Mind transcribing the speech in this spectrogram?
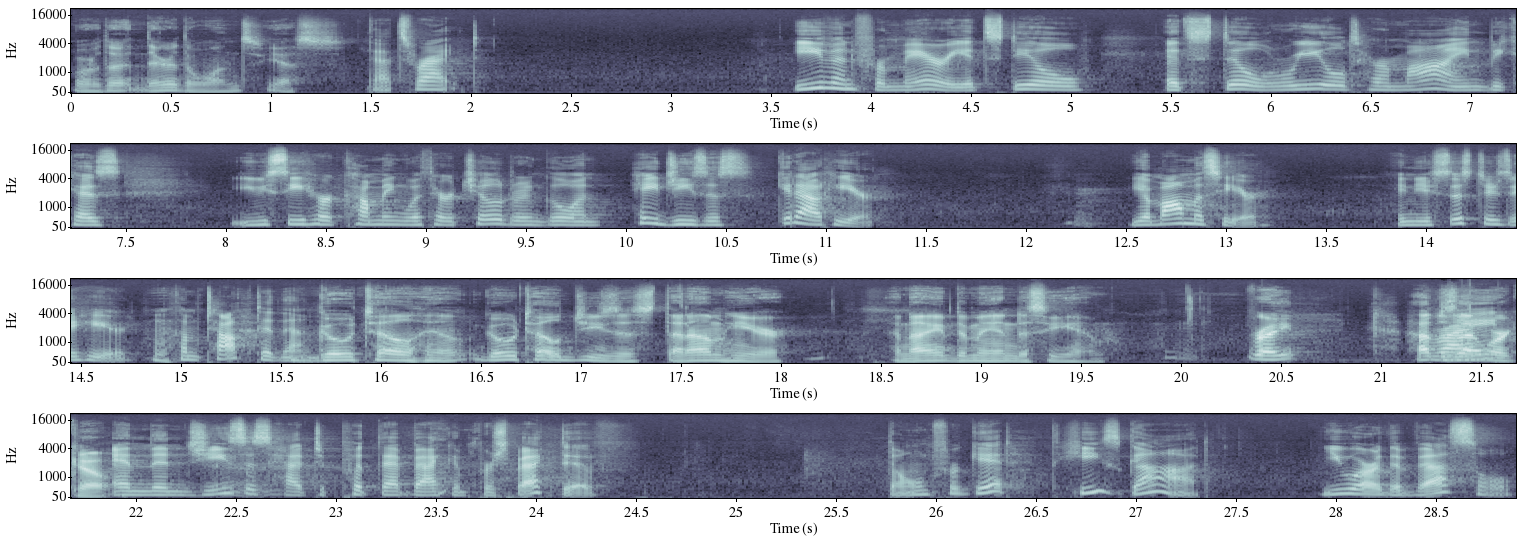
or the, they're the ones. Yes. That's right. Even for Mary, it still it still reeled her mind because you see her coming with her children going, "Hey Jesus, get out here. Your mama's here and your sisters are here. Hmm. Come talk to them." Go tell him. Go tell Jesus that I'm here, and I demand to see him. Right? How does that work out? And then Jesus had to put that back in perspective. Don't forget, he's God. You are the vessel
